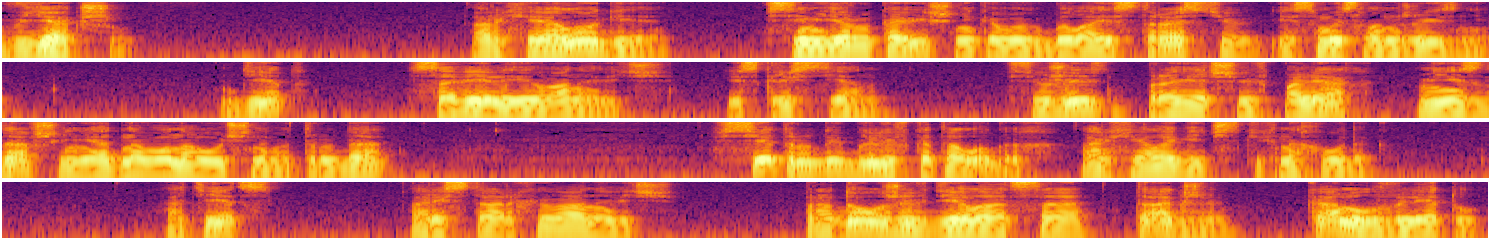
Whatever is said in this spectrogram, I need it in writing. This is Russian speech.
в Якшу. Археология в семье Рукавишниковых была и страстью, и смыслом жизни. Дед Савелий Иванович из крестьян, всю жизнь проведший в полях, не издавший ни одного научного труда, все труды были в каталогах археологических находок. Отец, Аристарх Иванович, продолжив дело отца, также канул в лету,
